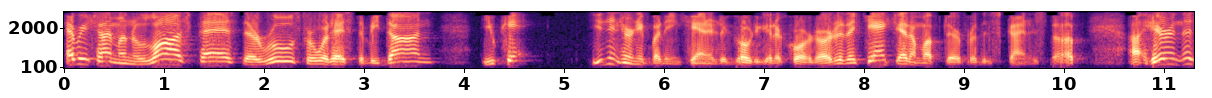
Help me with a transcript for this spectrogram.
every time a new law is passed, there are rules for what has to be done. You can't you didn't hear anybody in Canada go to get a court order. They can't get them up there for this kind of stuff. Uh, here in this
